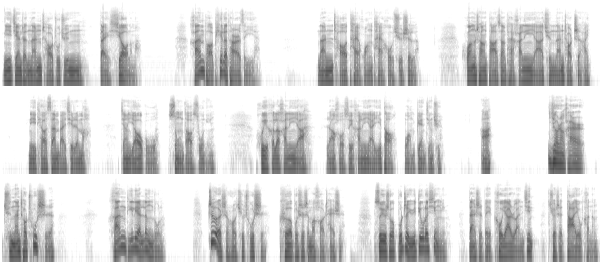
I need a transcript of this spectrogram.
你见着南朝诸君带孝了吗？”韩宝瞥了他儿子一眼。南朝太皇太后去世了。皇上打算派韩林牙去南朝致哀，你挑三百骑人马，将瑶骨送到肃宁，会合了韩林牙，然后随韩林牙一道往汴京去。啊！要让孩儿去南朝出使？韩迪烈愣住了。这时候去出使可不是什么好差事，虽说不至于丢了性命，但是被扣押软禁却是大有可能。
